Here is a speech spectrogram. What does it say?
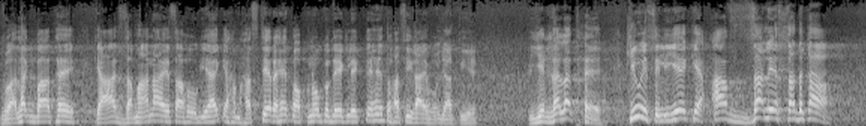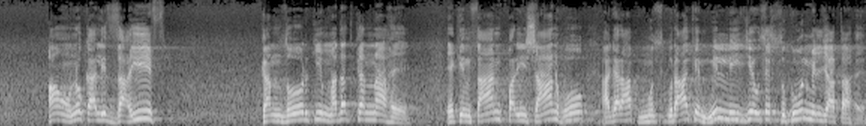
वो अलग बात है कि आज ज़माना ऐसा हो गया है कि हम हँसते रहें तो अपनों को देख लेते हैं तो हँसी गायब हो जाती है। ये गलत है। क्यों इसलिए कि अफजल सदका औनों का ज़यीफ़ कमज़ोर की मदद करना है। एक इंसान परेशान हो, अगर आप मुस्कुरा के मिल लीजिए, उसे सुकून मिल जाता है।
